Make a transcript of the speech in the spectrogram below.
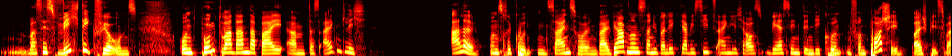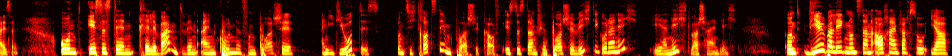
was ist wichtig für uns. Und Punkt war dann dabei, ähm, dass eigentlich alle unsere Kunden sein sollen, weil wir haben uns dann überlegt, ja, wie sieht's eigentlich aus? Wer sind denn die Kunden von Porsche beispielsweise? Und ist es denn relevant, wenn ein Kunde von Porsche ein Idiot ist und sich trotzdem Porsche kauft? Ist es dann für Porsche wichtig oder nicht? Eher nicht wahrscheinlich. Und wir überlegen uns dann auch einfach so, ja,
